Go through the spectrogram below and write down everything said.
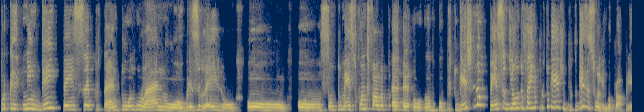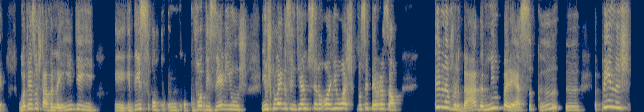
porque ninguém pensa, portanto, angolano ou brasileiro ou, ou são tomense, quando fala uh, uh, o, o, português, não pensa de onde veio o português. O português é a sua língua própria. Uma vez eu estava na Índia e, e, e disse o, o, o, que vou dizer, e os, e os colegas indianos disseram: Olha, eu acho que você tem razão que, na verdade, a mim parece que eh, apenas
